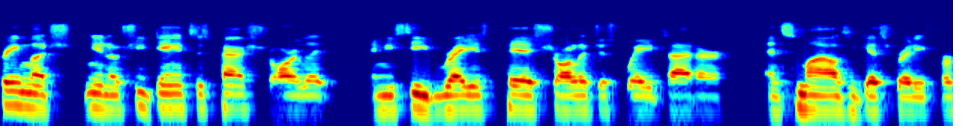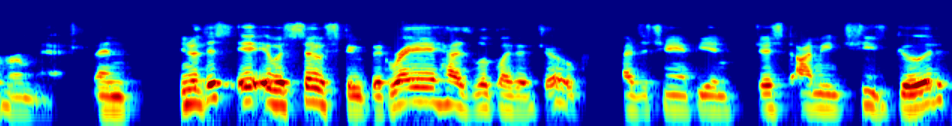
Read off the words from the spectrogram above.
pretty much, you know, she dances past Charlotte, and you see Ray is pissed. Charlotte just waves at her and smiles and gets ready for her match. And you know, this it, it was so stupid. Ray has looked like a joke as a champion. Just, I mean, she's good,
